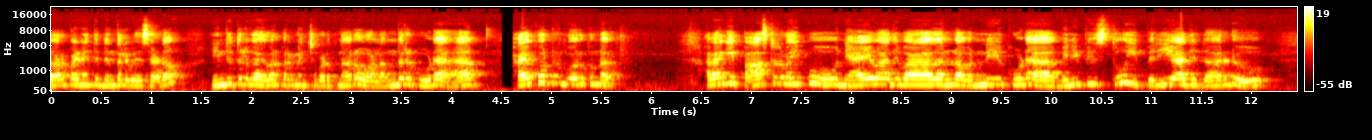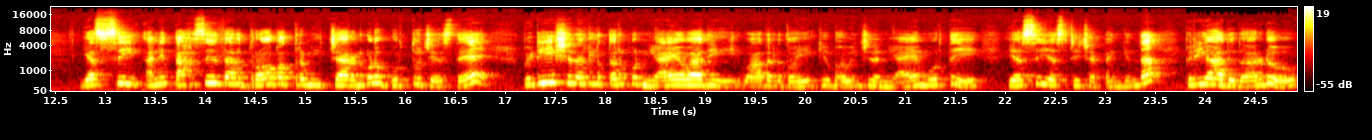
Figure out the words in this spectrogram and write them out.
ఎవరిపైన అయితే నిందలు వేశాడో నిందితులుగా ఎవరు పరిగణించబడుతున్నారో వాళ్ళందరూ కూడా హైకోర్టును కోరుకున్నారు. అలాగే పాస్టర్ వైపు న్యాయవాది వాదనలు అవన్నీ కూడా వినిపిస్తూ ఈ ఫిర్యాదిదారుడు ఎస్సీ అని తహసీల్దార్ ధ్రువపత్రం ఇచ్చారని కూడా గుర్తు చేస్తే పిటిషనర్ల తరపు న్యాయవాది వాదనతో ఏకీభవించిన న్యాయమూర్తి ఎస్సీ ఎస్టీ చట్టం కింద ఫిర్యాదుదారుడు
